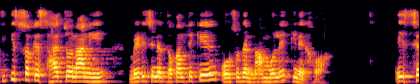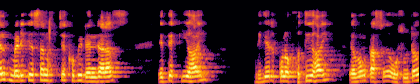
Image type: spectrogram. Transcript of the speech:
চিকিৎসকের সাহায্য না নিয়ে মেডিসিনের দোকান থেকে ওষুধের নাম বলে কিনে খাওয়া। এই সেলফ মেডিকেশন হচ্ছে খুবই ডেঞ্জারাস এতে কি হয়? নিজের কোনো ক্ষতি হয় এবং তার সঙ্গে ওষুধটাও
